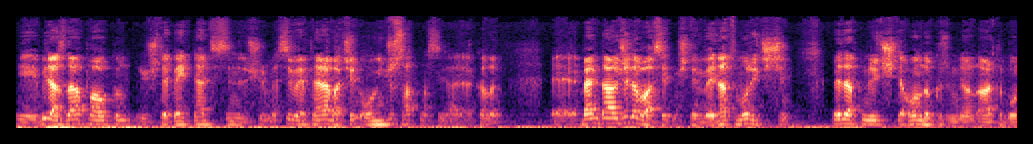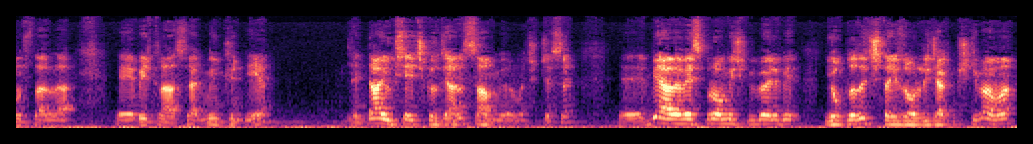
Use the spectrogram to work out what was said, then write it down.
E, biraz daha Pauk'un işte beklentisini düşürmesi ve Fenerbahçe'nin oyuncu satmasıyla alakalı. E, ben daha önce de bahsetmiştim Vedat Muriç için. Vedat Muriç işte 19 milyon artı bonuslarla bir transfer mümkün diye. Daha yükseğe çıkılacağını sanmıyorum açıkçası. Ee, bir ara West Bromwich bir böyle bir yokladı çıtayı zorlayacakmış gibi ama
